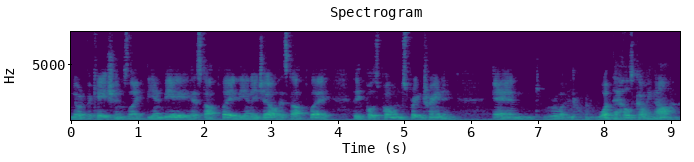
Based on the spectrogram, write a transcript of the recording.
notifications like the NBA has stopped play, the NHL has stopped play, they've postponed spring training. And we were like, what the hell's going on?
